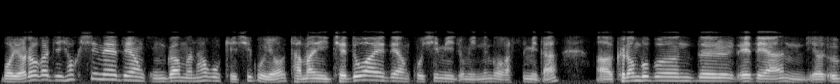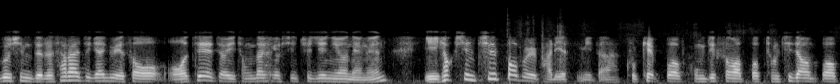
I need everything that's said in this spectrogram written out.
뭐 여러 가지 혁신에 대한 공감은 하고 계시고요. 다만 이 제도화에 대한 고심이 좀 있는 것 같습니다. 어, 그런 부분들에 대한 의구심들을 사라지게 하기 위해서 어제 저희 정당혁신추진위원회는 이 혁신 7법을 발의했습니다. 국회법, 공직선거법, 정치자원법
